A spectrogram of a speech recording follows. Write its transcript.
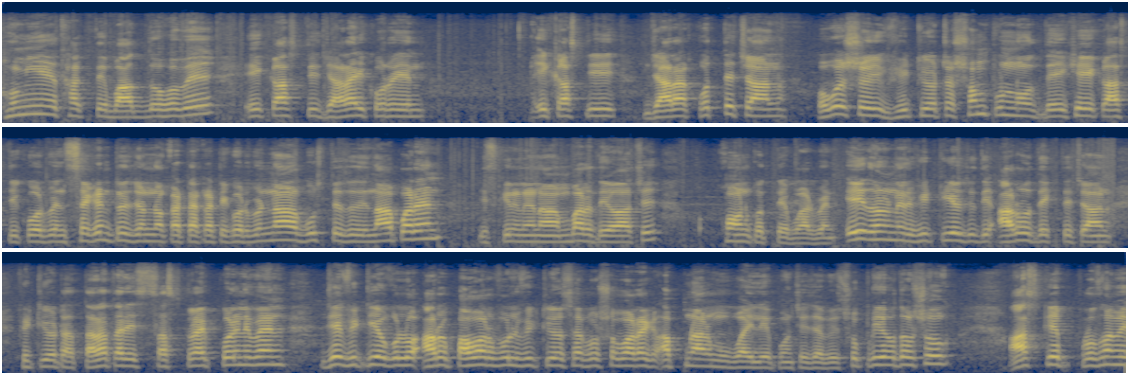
ঘুমিয়ে থাকতে বাধ্য হবে। এই কাজটি যারাই করেন, এই কাজটি যারা করতে চান, অবশ্যই ভিডিওটা সম্পূর্ণ দেখে কাজটি করবেন। সেকেন্ডের জন্য কাটাকাটি করবেন না, বুঝতে যদি না পারেন, স্ক্রিনে নাম্বার দেওয়া আছে। ফোন করতে পারবেন। এই ধরনের ভিডিও যদি আরও দেখতে চান, ভিডিওটা তাড়াতাড়ি সাবস্ক্রাইব করে নেবেন। যে ভিডিওগুলো আরও পাওয়ারফুল ভিডিও সার্ব সবার আগে আপনার মোবাইলে পৌঁছে যাবে। সুপ্রিয় দর্শক, আজকে প্রথমে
